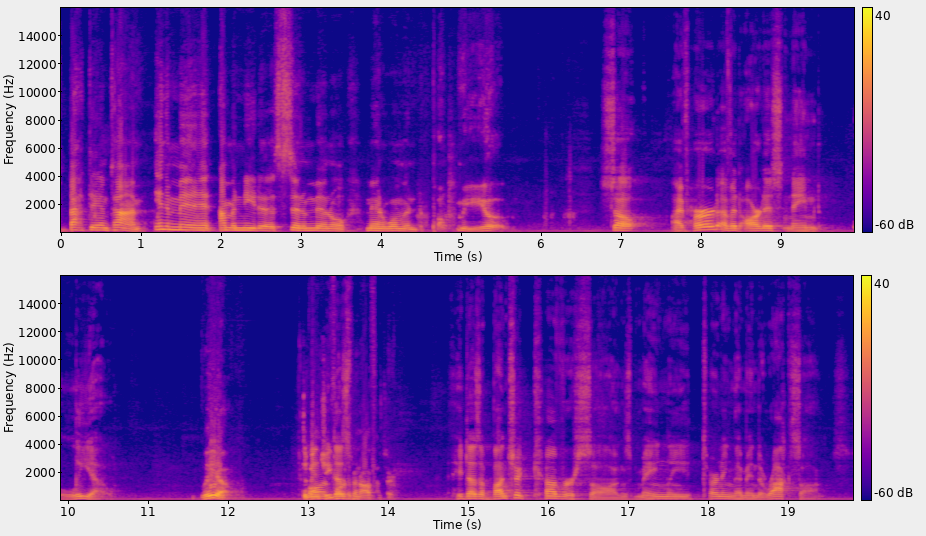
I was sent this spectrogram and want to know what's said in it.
It's about damn time. In a minute, I'm gonna need a sentimental man or woman to pump me up. So I've heard of an artist named Leo. Leo, Da law Vinci. enforcement officer. He does a bunch of cover songs, mainly turning them into rock songs.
